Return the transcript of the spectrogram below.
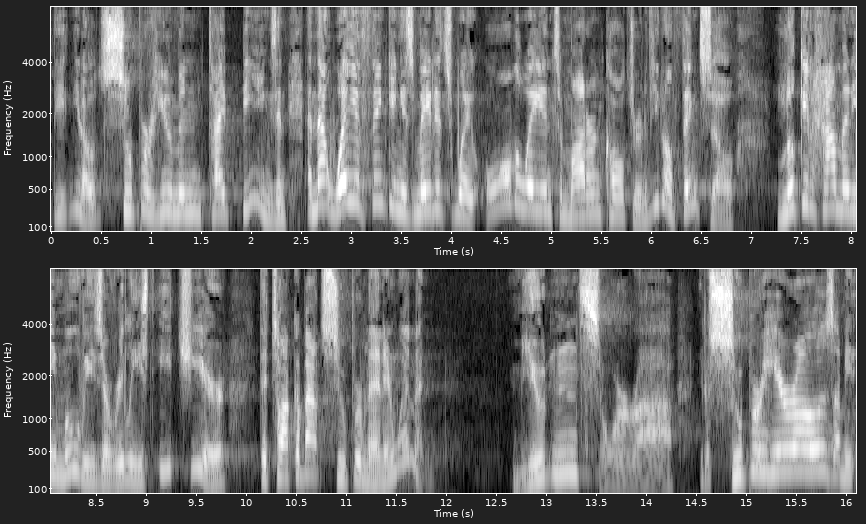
you know, superhuman type beings. And, and that way of thinking has made its way all the way into modern culture. And if you don't think so, look at how many movies are released each year that talk about supermen and women. Mutants or uh, you know, superheroes. I mean,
